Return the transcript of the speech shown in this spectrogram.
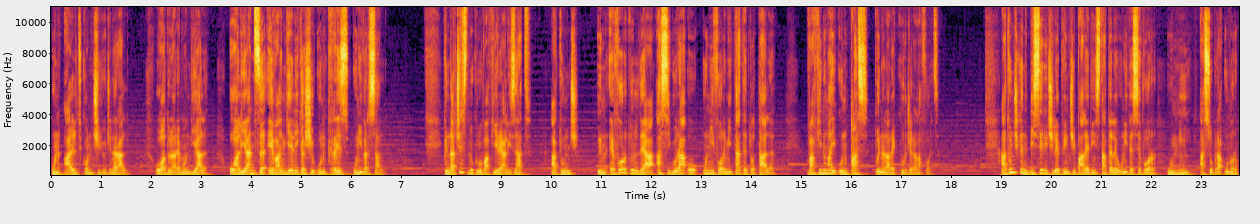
Un alt conciliu general, o adunare mondială, o alianță evanghelică și un crez universal. Când acest lucru va fi realizat, atunci, în efortul de a asigura o uniformitate totală, va fi numai un pas până la recurgerea la forță. Atunci când bisericile principale din Statele Unite se vor uni asupra unor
